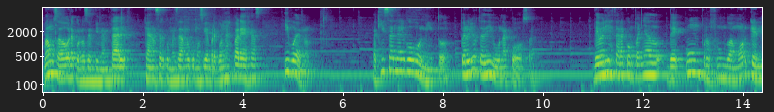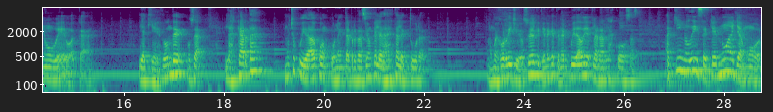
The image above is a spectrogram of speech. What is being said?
Vamos ahora con lo sentimental, cáncer, comenzando como siempre con las parejas. Y bueno, aquí sale algo bonito, pero yo te digo una cosa debería estar acompañado de un profundo amor que no veo acá. Y aquí es donde, o sea, las cartas, mucho cuidado con, la interpretación que le das a esta lectura. O mejor dicho, yo soy el que tiene que tener cuidado y aclarar las cosas. Aquí no dice que no haya amor.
